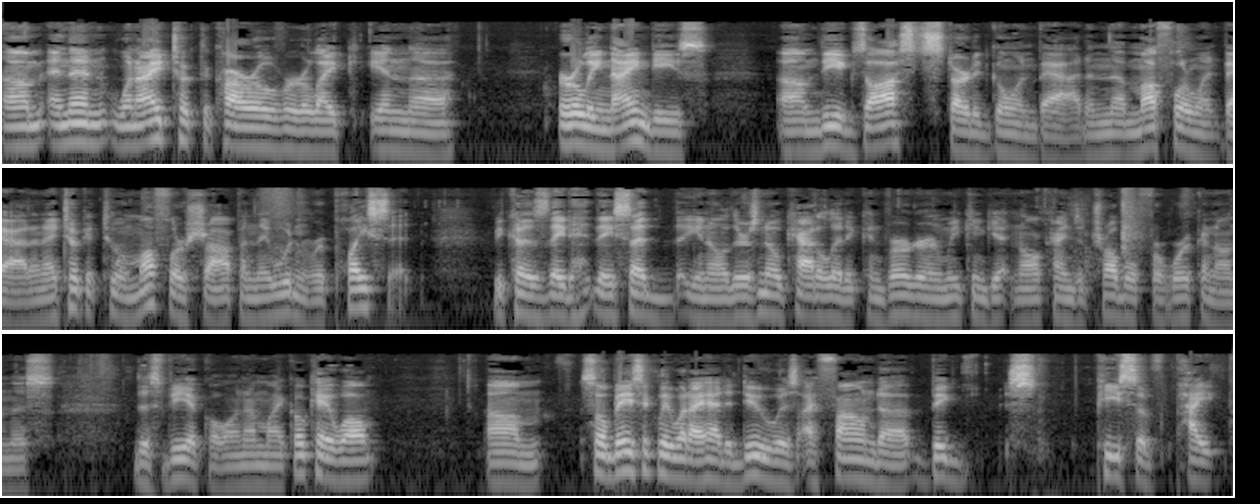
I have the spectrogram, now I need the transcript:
Um, and then when I took the car over, like in the early 90s, um, the exhaust started going bad and the muffler went bad. And I took it to a muffler shop and they wouldn't replace it because they they said you know there's no catalytic converter and we can get in all kinds of trouble for working on this this vehicle. And I'm like, okay, well, um, so basically what I had to do was I found a big piece of pipe,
